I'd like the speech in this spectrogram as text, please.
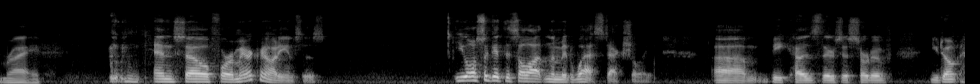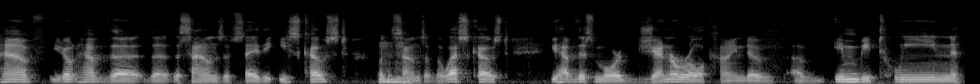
Right. And so for American audiences, you also get this a lot in the Midwest, actually, um, because there's this sort of you don't have you don't have the the, the sounds of say the East Coast or the sounds of the West Coast. You have this more general kind of of in between.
